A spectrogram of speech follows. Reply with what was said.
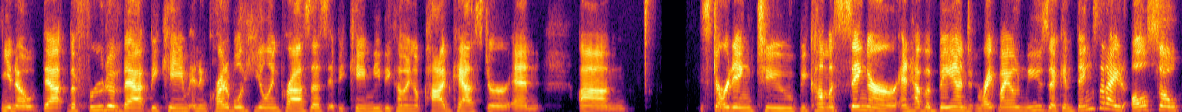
you know that the fruit of that became an incredible healing process. It became me becoming a podcaster and um, starting to become a singer and have a band and write my own music and things that i also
